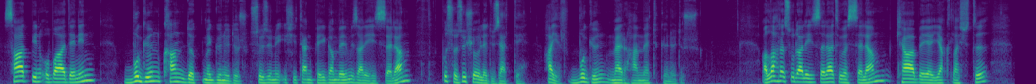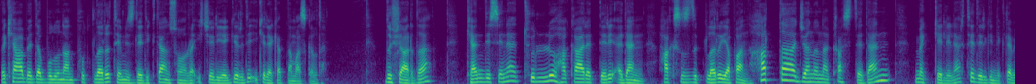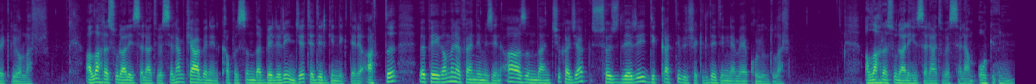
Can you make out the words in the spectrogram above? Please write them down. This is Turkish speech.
Sa'd bin Ubade'nin bugün kan dökme günüdür sözünü işiten Peygamberimiz Aleyhisselam bu sözü şöyle düzeltti. Hayır bugün merhamet günüdür. Allah Resulü Aleyhisselatü Vesselam Kabe'ye yaklaştı ve Kabe'de bulunan putları temizledikten sonra içeriye girdi iki rekat namaz kıldı. Dışarıda kendisine türlü hakaretleri eden, haksızlıkları yapan, hatta canına kasteden Mekkeliler tedirginlikle bekliyorlar. Allah Resulü Aleyhisselatü Vesselam Kabe'nin kapısında belirince tedirginlikleri arttı ve Peygamber Efendimizin ağzından çıkacak sözleri dikkatli bir şekilde dinlemeye koyuldular. Allah Resulü Aleyhisselatü Vesselam o gün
